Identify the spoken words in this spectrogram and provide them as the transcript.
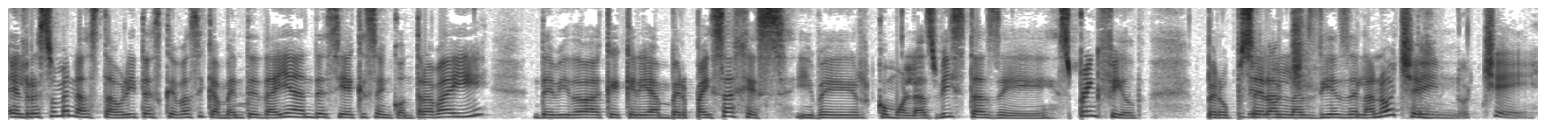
el resumen hasta ahorita es que básicamente Diane decía que se encontraba ahí debido a que querían ver paisajes y ver como las vistas de Springfield, pero pues eran las 10 de la noche. De noche.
